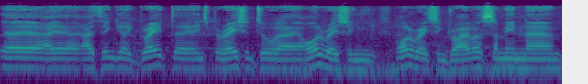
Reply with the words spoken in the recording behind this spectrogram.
uh, I, I think a great uh, inspiration to uh, all racing all racing drivers. I mean, um,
